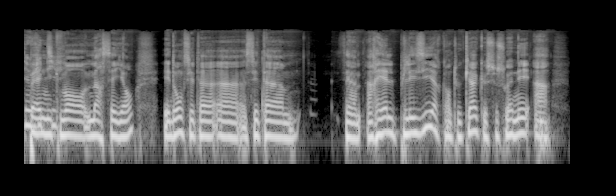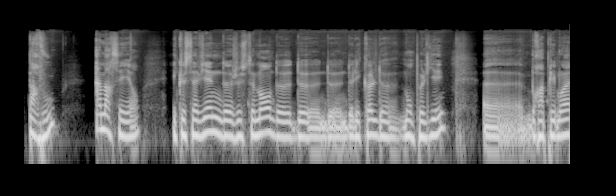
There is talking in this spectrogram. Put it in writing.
Et pas uniquement marseillan. Et donc c'est un, un c'est un, c'est un, réel plaisir qu'en tout cas que ce soit né à par vous, à Marseillan, et que ça vienne de, justement de, de, de, de l'école de Montpellier. Euh, Rappelez-moi,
